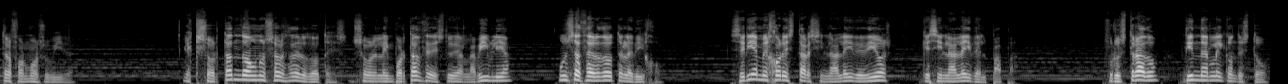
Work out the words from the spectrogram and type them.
transformó su vida. Exhortando a unos sacerdotes sobre la importancia de estudiar la Biblia, un sacerdote le dijo, Sería mejor estar sin la ley de Dios que sin la ley del Papa. Frustrado, Tinderley contestó,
